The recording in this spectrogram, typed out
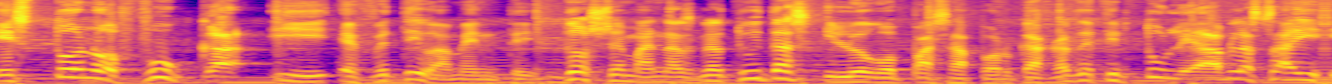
esto no fuca y efectivamente dos semanas gratuitas y luego pasa por caja. Es decir, tú le hablas ahí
